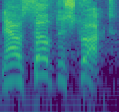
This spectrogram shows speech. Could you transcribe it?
Now self-destruct.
